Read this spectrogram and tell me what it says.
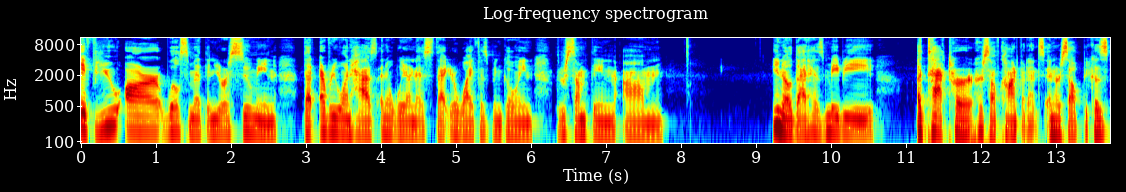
If you are Will Smith and you're assuming that everyone has an awareness that your wife has been going through something um, you know, that has maybe attacked her her self-confidence and herself because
